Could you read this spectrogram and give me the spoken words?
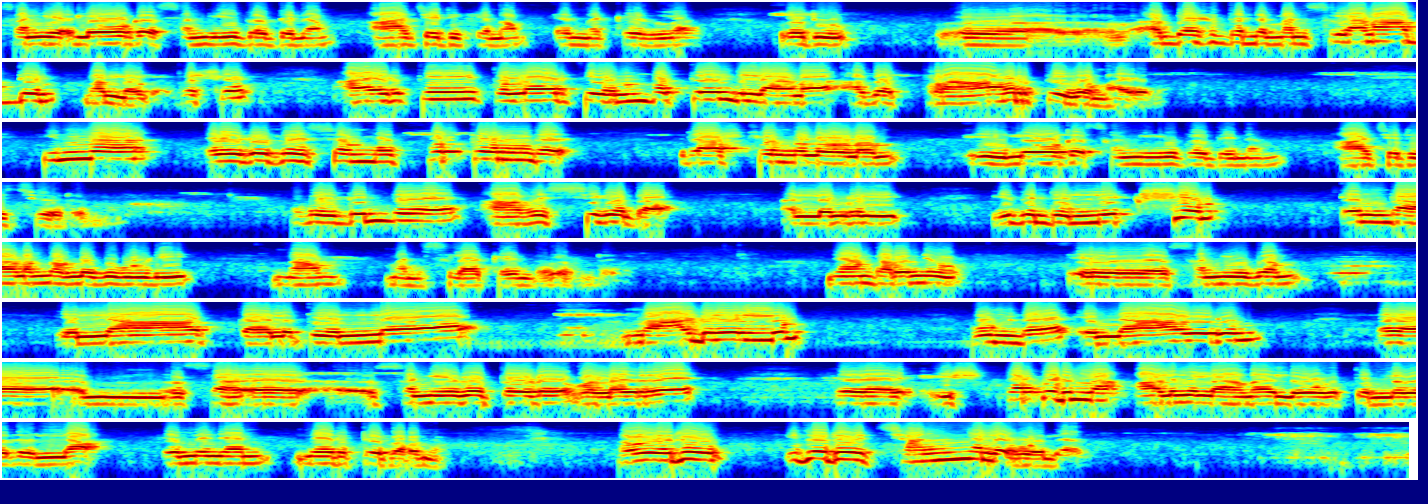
സംഗീ ലോക സംഗീത ദിനം ആചരിക്കണം എന്നൊക്കെയുള്ള ഒരു അദ്ദേഹത്തിന്റെ മനസ്സിലാണ് ആദ്യം വന്നത്. പക്ഷെ ആയിരത്തി തൊള്ളായിരത്തി എൺപത്തിരണ്ടിലാണ് അത് പ്രാവർത്തികമായത്. ഇന്ന് ഏകദേശം മുപ്പത്തിരണ്ട് രാഷ്ട്രങ്ങളോളം ഈ ലോക സംഗീത ദിനം ആചരിച്ചു വരുന്നു. അപ്പൊ ഇതിന്റെ ആവശ്യകത അല്ലെങ്കിൽ ഇതിന്റെ ലക്ഷ്യം എന്താണെന്നുള്ളത് കൂടി നാം മനസ്സിലാക്കേണ്ടതുണ്ട്. ഞാൻ പറഞ്ഞു സംഗീതം എല്ലാ കാലത്തും എല്ലാ നാടുകളിലും ഉണ്ട്. എല്ലാവരും സംഗീതത്തോട് വളരെ ഇഷ്ടപ്പെടുന്ന ആളുകളാണ് ലോകത്തുള്ളവരെല്ലാം എന്ന് ഞാൻ നേരത്തെ പറഞ്ഞു. ഒരു ഇതൊരു ചങ്ങല പോലെ.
